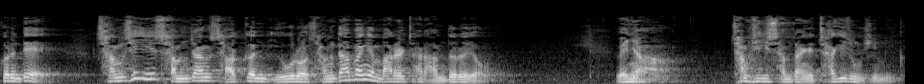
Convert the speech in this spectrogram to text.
그런데 창세기 3장 사건 이후로 상대방의 말을 잘 안 들어요. 왜냐? 창세기 3장에 자기 중심이니까.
